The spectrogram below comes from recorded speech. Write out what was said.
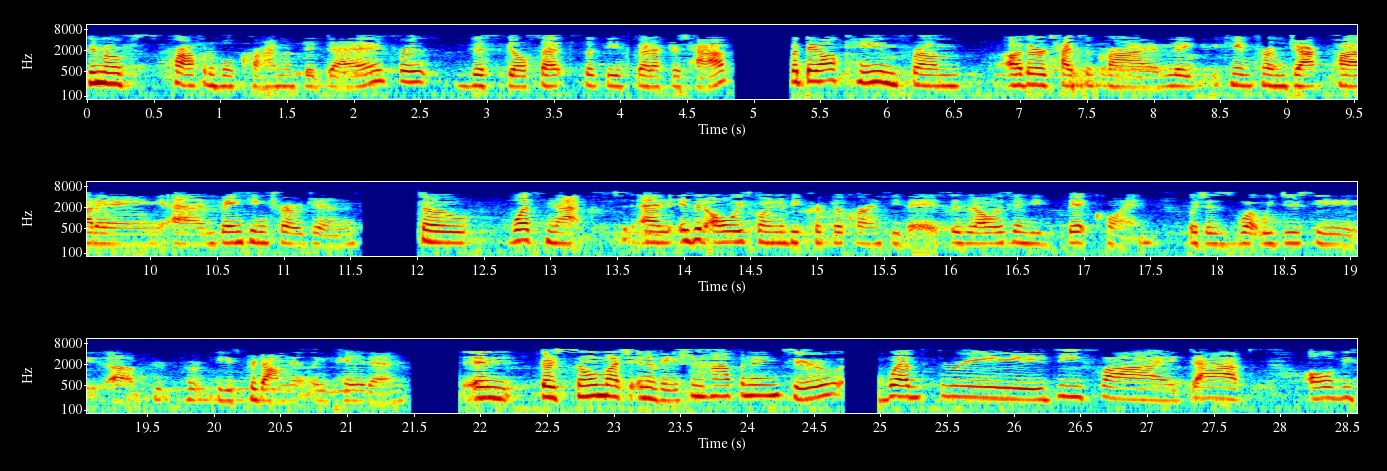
the most profitable crime of the day for the skill sets that these threat actors have, but they all came from other types of crime. They came from jackpotting and banking trojans. So what's next? And is it always going to be cryptocurrency based? Is it always going to be Bitcoin, which is what we do see uh, pr- pr- these predominantly paid in? And there's so much innovation happening too. Web3, DeFi, dApps, all of these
